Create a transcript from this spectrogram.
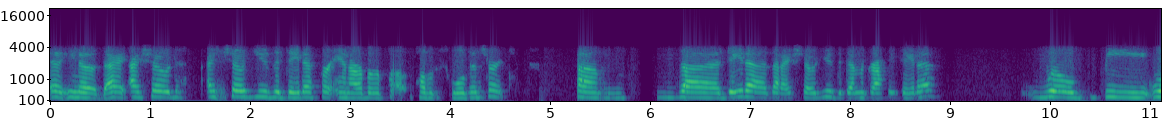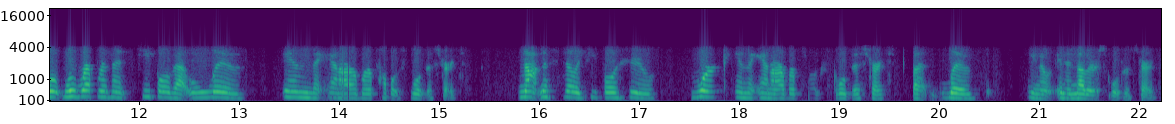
uh, you know I showed I showed you the data for Ann Arbor Public School District. Um, the data that I showed you, the demographic data, will be will, will represent people that live in the Ann Arbor Public School District, not necessarily people who work in the Ann Arbor Public School District but live, you know, in another school district.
